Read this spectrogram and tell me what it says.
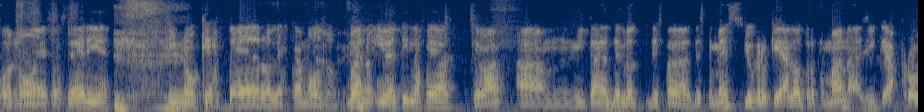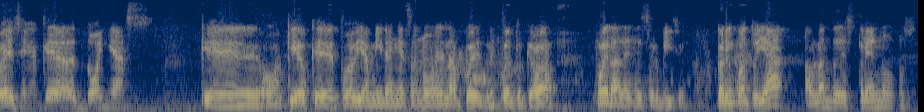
o no esa serie, sino que es Pedro el Escamoso. Bueno, y Betty la Fea se va a mitad de, lo- de, esta, de este mes, yo creo que ya la otra semana, así que aprovechen aquellas doñas que o aquellos que todavía miran esa novela, pues les cuento que va fuera de ese servicio. Pero en cuanto ya, hablando de estrenos,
